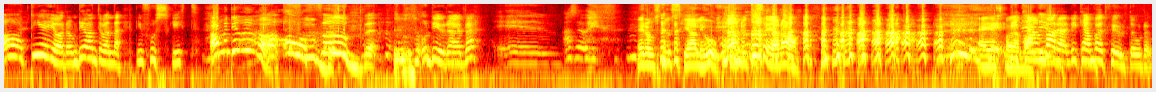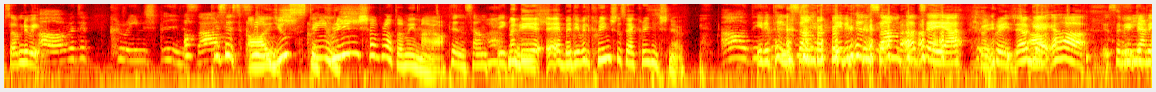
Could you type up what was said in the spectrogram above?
Ja det gör de, det har inte väntat. Det är fuskigt. Ja men det har jag hört. Åh fubb! Och du då Ebbe? Eh, alltså, Är de snuskiga allihop? Kan du inte säga dem? Nej jag Det, skojar det, bara. kan bara, det kan vara ett fult ord också om du vill. ja men typ cringe, pinsamt. Ja, precis, cringe. Ja just det, cringe har vi pratat om innan ja. Pinsamt, det är Men cringe. det, Ebbe, det är väl cringe att säga cringe nu? Ja, Är det pinsamt, är det pinsamt att säga cringe? Okej, jaha. Så det är lite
